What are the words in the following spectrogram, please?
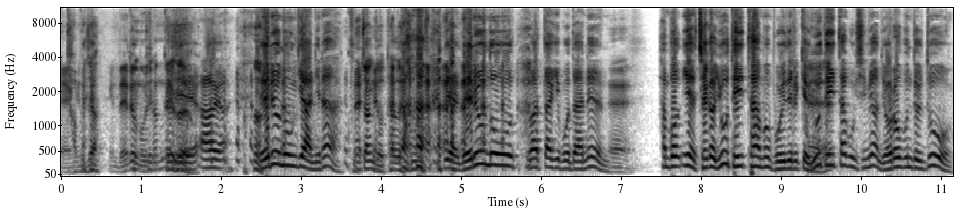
예, 가보자. 그냥 내려놓으셨네. 그- 그래서- 예, 아, 내려놓은 게 아니라 국장 좋다고. 예, 내려놓았다기보다는 네. 한번 예, 제가 요 데이터 한번 보여드릴게요. 요 네. 데이터 보시면 여러분들도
